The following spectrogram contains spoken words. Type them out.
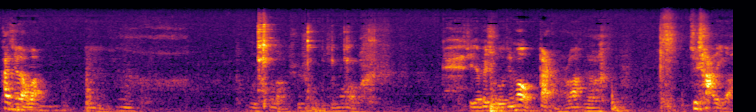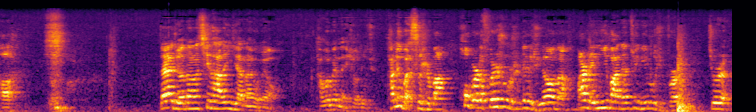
看清了吧？首都经贸吧。直接被首都经贸干上了是吧？最差的一个哈。大家觉得呢？其他的意见呢有没有？他会被哪学校录取？他六百四十八，后边的分数是这个学校呢？二零一八年最低录取分就是，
